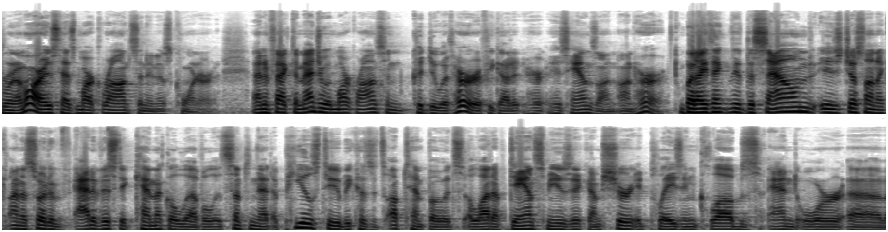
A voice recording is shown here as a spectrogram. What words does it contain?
Bruno Mars has Mark Ronson in his corner. And in fact, imagine what Mark Ronson could do with her if he got it, her, his hands on, on her. But I think that the sound is just on a, on a sort of atavistic chemical level. It's something that appeals to because it's up tempo. It's a lot of dance music. I'm sure it plays in clubs and or uh,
